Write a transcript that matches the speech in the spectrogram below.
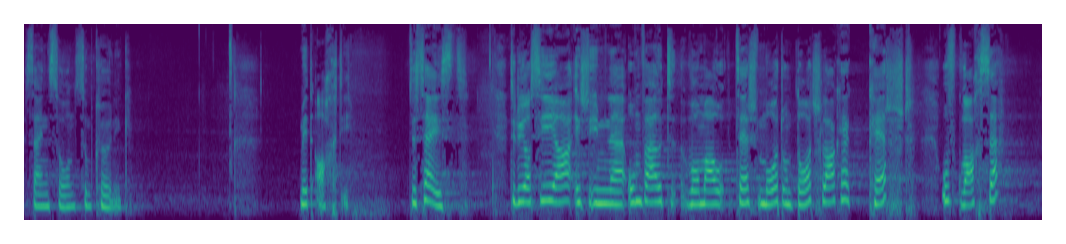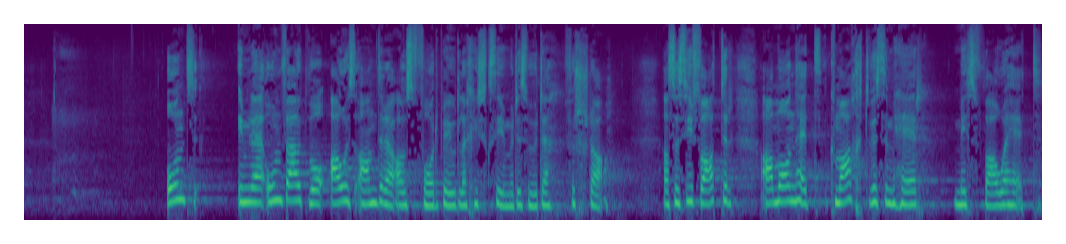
seinen Sohn, zum König. Mit 80. Das heißt, der Josia ist in einem Umfeld, wo mal zuerst Mord und Totschlag hat, geherrscht, aufgewachsen. Und in einem Umfeld, wo alles andere als vorbildlich war, wenn wir das würden verstehen. Also sein Vater Amon hat gemacht, was dem Herr missfallen hat.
